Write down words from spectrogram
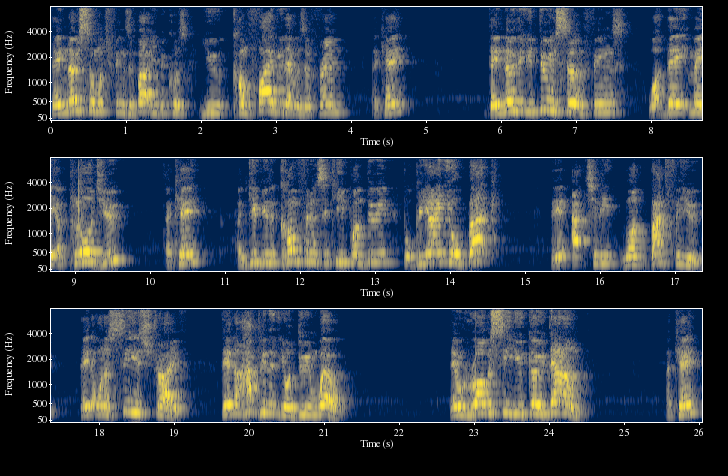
they know so much things about you because you confide with them as a friend, okay? They know that you're doing certain things, what they may applaud you, okay? And give you the confidence to keep on doing, but behind your back, they actually want bad for you. They don't want to see you strive. They're not happy that you're doing well. They would rather see you go down. Okay?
